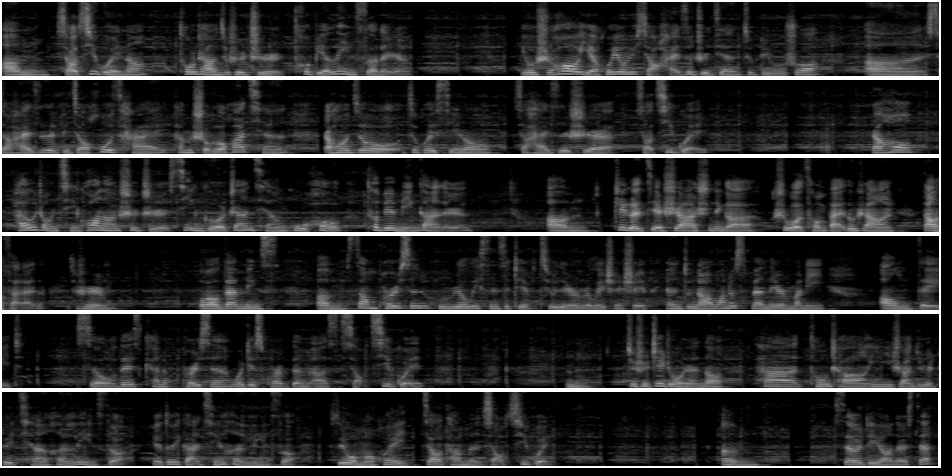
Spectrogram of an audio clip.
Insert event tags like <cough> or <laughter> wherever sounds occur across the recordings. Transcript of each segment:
Um, 小气鬼呢？ 通常就是指特别吝啬的人，有时候也会用于小孩子之间，就比如说，嗯，小孩子比较护财，他们舍不得花钱，然后就就会形容小孩子是小气鬼。然后还有一种情况呢，是指性格瞻前顾后、特别敏感的人。嗯，这个解释啊，是那个是我从百度上荡下来的，就是，Well, that means. um, some person who really sensitive to their relationship and do not want to spend their money on date. So this kind of person we describe them as 小气鬼。嗯，就是这种人呢，他通常意义上就是对钱很吝啬，也对感情很吝啬，所以我们会叫他们小气鬼。嗯，So do you understand?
